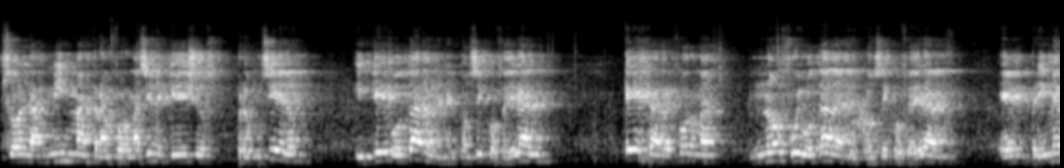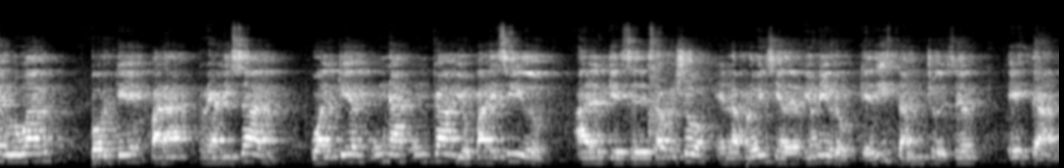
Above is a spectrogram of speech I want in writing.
son las mismas transformaciones que ellos propusieron y que votaron en el Consejo Federal. Esta reforma no fue votada en el Consejo Federal, en primer lugar porque para realizar cualquier una, un cambio parecido al que se desarrolló en la provincia de Río Negro, que dista mucho de ser esta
